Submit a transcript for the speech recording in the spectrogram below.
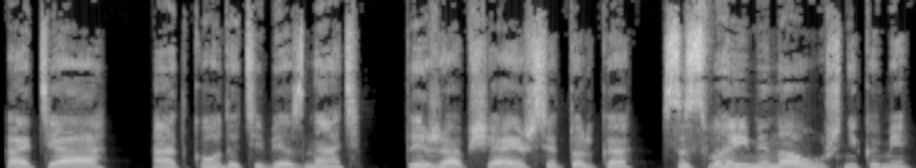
Хотя, откуда тебе знать? Ты же общаешься только со своими наушниками».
